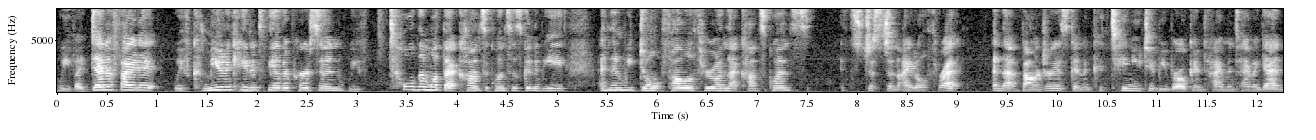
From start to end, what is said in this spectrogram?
we've identified it, we've communicated to the other person, we've told them what that consequence is going to be, and then we don't follow through on that consequence, it's just an idle threat. And that boundary is going to continue to be broken time and time again.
